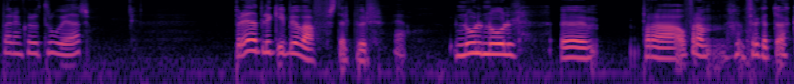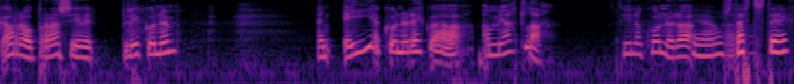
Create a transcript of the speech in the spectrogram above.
berja einhverju trúið þar breyðablík í BVF stelpur. Já. 0-0 um, bara áfram frekar dökk ára og brasi yfir blíkunum en eiga konur eitthvað að, að mjalla? Þína konur að Já, stert steg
